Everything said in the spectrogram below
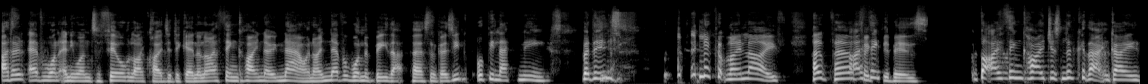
I don't ever want anyone to feel like I did again. And I think I know now. And I never want to be that person who goes, you will be like me. But it's, look at my life. How perfect think- it is. But I think I just look at that and go,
